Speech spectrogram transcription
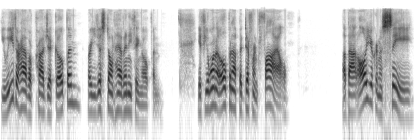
You either have a project open or you just don't have anything open. If you want to open up a different file, about all you're going to see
